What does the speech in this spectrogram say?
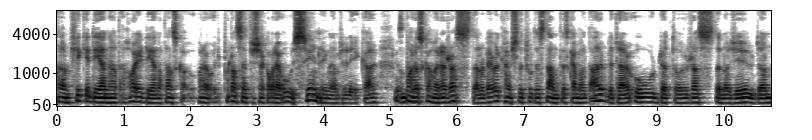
han fick idén att, ha idén att han ska vara, på något sätt försöka vara osynlig när han predikar. Man bara ska höra rösten. Och det är väl kanske det protestantiska gammalt arv, det där ordet och rösten och ljuden.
